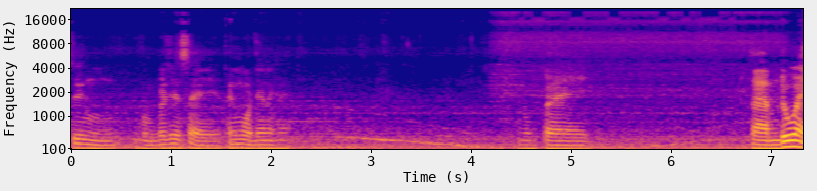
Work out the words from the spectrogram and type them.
ซึ่งผมก็จะใส่ทั้งหมดเนี่ยนะฮะลงไป ตามด้วย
